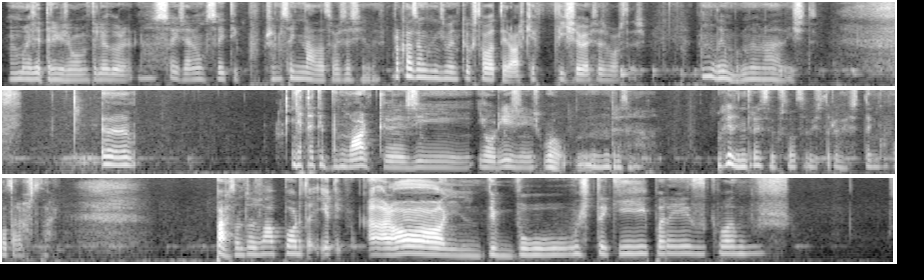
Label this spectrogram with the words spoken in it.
uma G3 ou uma metralhadora. Não sei, já não sei, tipo, já não sei nada sobre estas cenas. Por acaso é um conhecimento que eu gostava de ter. Acho que é fixe ver estas bostas. Não me lembro, não me lembro nada disto. Uh, e até, tipo, marcas e, e origens. Well, não interessa nada. Mas que interessa, eu gostava de saber isto outra vez. Tenho que voltar a estudar. Pá, estão todos lá à porta e eu tipo, caralho, tipo, isto aqui parece que vamos.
